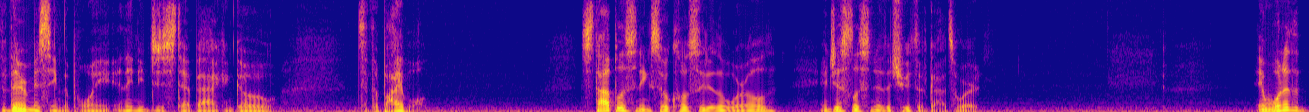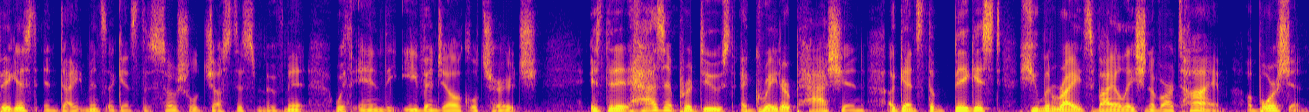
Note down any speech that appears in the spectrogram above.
that they're missing the point and they need to just step back and go to the Bible. Stop listening so closely to the world and just listen to the truth of God's word. And one of the biggest indictments against the social justice movement within the evangelical church is that it hasn't produced a greater passion against the biggest human rights violation of our time abortion.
